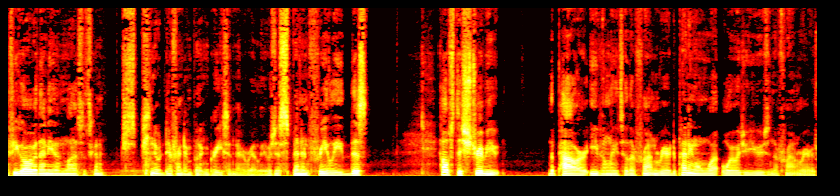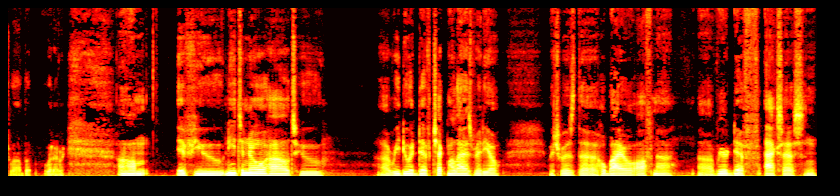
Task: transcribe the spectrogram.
if you go with anything less, it's gonna just no different than putting grease in there, really. It was just spinning freely. This helps distribute the power evenly to the front and rear, depending on what oils you use in the front and rear as well, but whatever. Um, if you need to know how to uh, redo a diff, check my last video, which was the Hobao OFNA uh, rear diff access and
